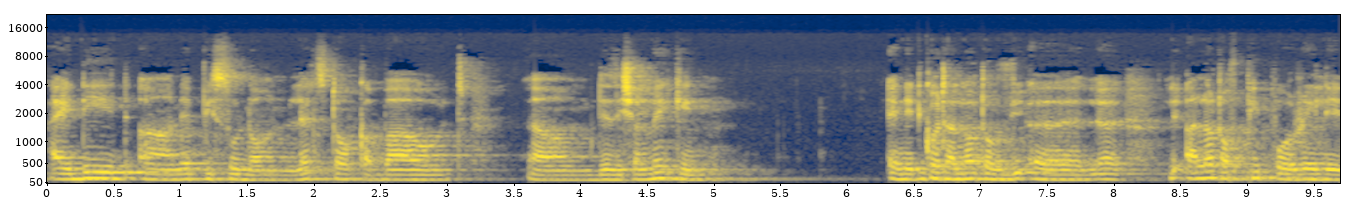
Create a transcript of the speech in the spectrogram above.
I did an episode on let's talk about um, decision making and it got a lot of uh, a lot of people really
